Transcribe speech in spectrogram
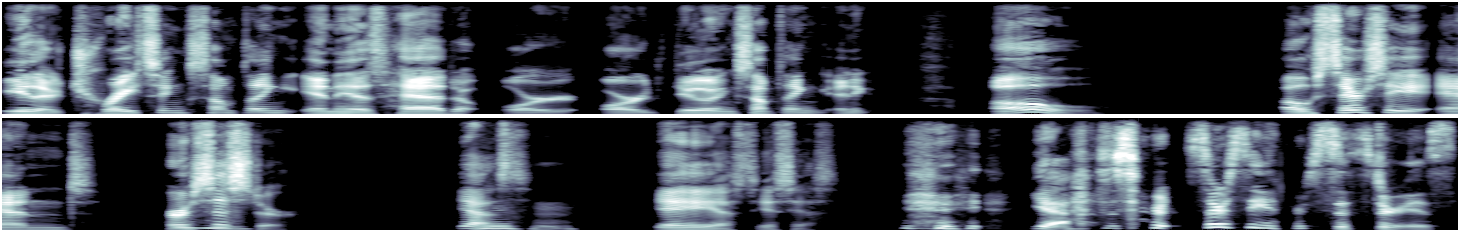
either tracing something in his head or or doing something. And he, oh, oh, Cersei and her Mhm. sister. Yes, mhm. yeah, yeah, yes, yes, yes. yeah, Cer- Cersei and her sister is.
